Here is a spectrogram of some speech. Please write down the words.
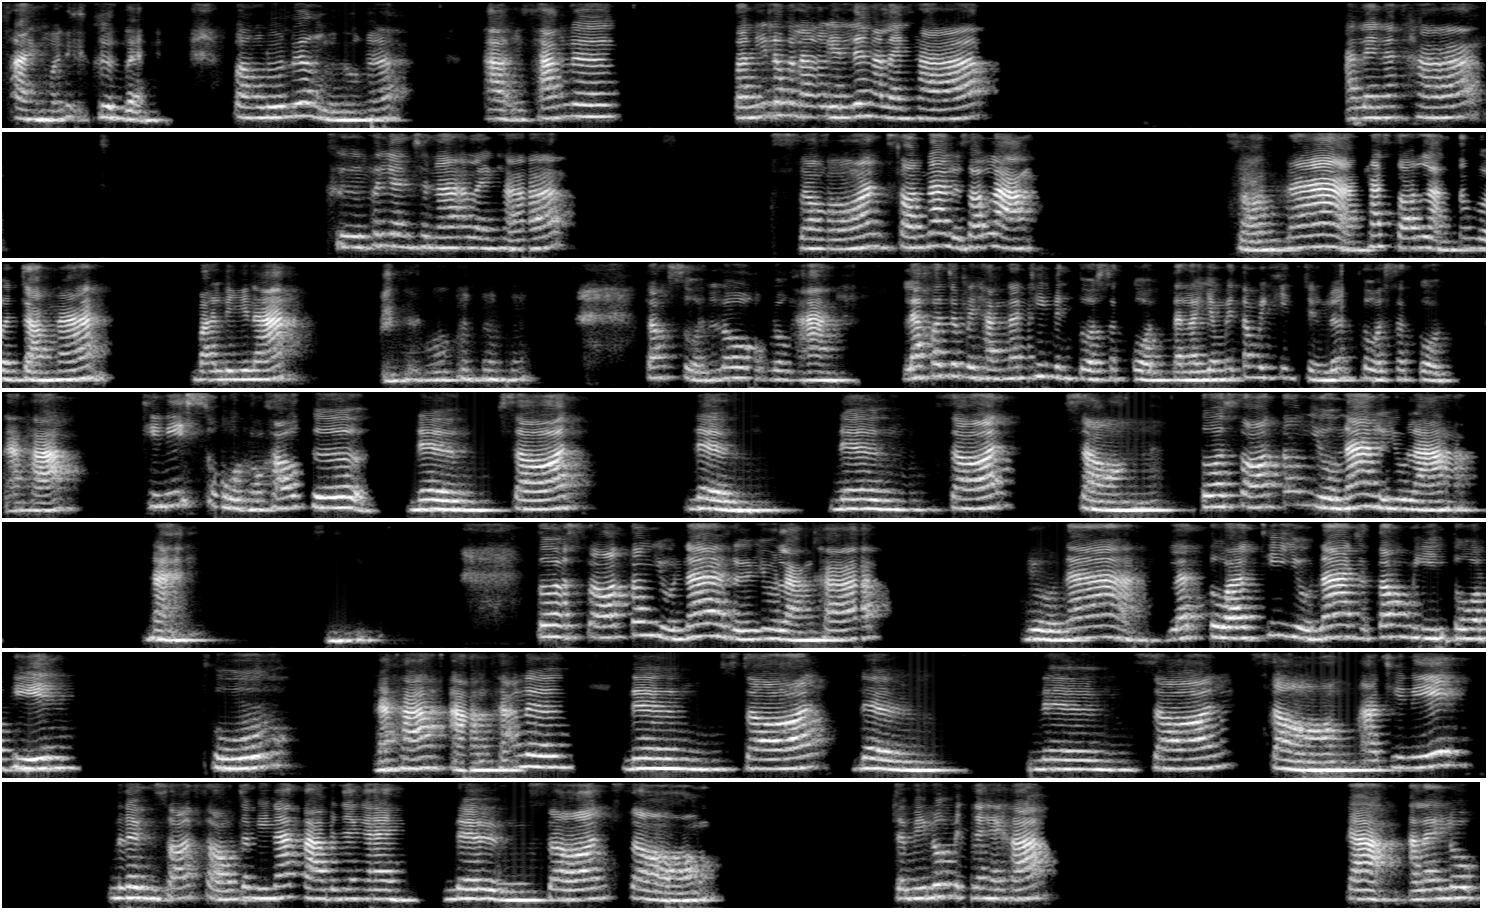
ใส่มานี่คืออะไรฟังรู้เรื่องหรือนะอ่าอีกครั้งหนึ่ง ตอนนี้เรากำลังเรียนเรื่องอะไรคะอะไรนะคะ คือพยัญชนะอะไรคะซ้อนซ้อนหน้าหรือซ้อนหลังซ้อนหน้า ถ้าซ้อนหลังตำรวจจับนะ บาลีนะต้องสวนโลกลงอะแล้วเขาจะไปทำหน้าที่เป็นตัวสะกด แต่เรายังไม่ต้องไปคิดถึงเรื่องตัวสะกดนะคะ ทีนี้สูตรของเขาคือหนึ่งซ้อน หนึ่งหนึ่งซ้อนสองตัวซ้อนต้องอยู่หน้าหรืออยู่หลังไหนตัวซ้อนต้องอยู่หน้าหรืออยู่หลังคะอยู่หน้า และตัวที่อยู่หน้าจะต้องมีตัวพินทุกนะคะอ่านครั้งหนึ่งหนึ่งซ้อนหนึ่งหนึ่งซ้อนสองอะทีนี้ หนึ่งซ้อนสองจะมีหน้าตาเป็นยังไงหนึ่งซ้อนสองจะมีรูปเป็นยังไงคะกะอะไรลูก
